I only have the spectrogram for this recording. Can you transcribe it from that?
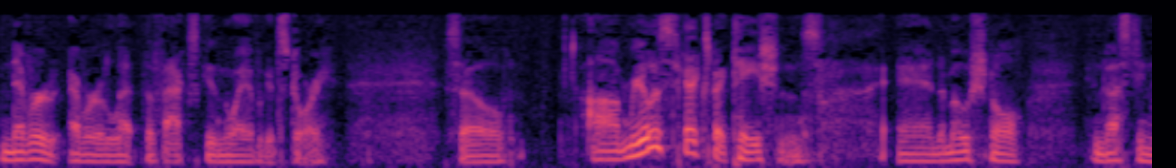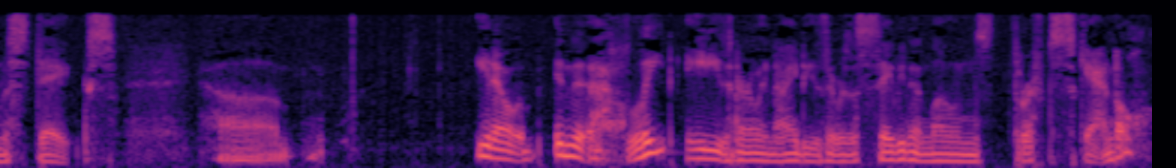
Never ever let the facts get in the way of a good story. So, um, realistic expectations and emotional investing mistakes. Um, you know, in the late 80s and early 90s, there was a saving and loans thrift scandal.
